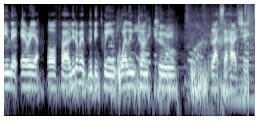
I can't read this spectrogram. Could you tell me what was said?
in the area of a little bit between Wellington to Loxahatchee.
